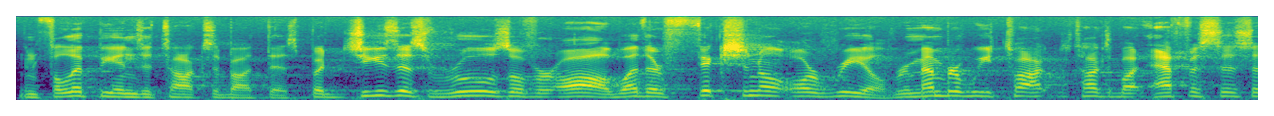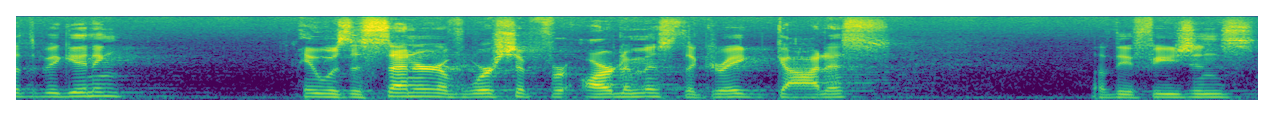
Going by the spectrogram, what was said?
In Philippians, it talks about this. But Jesus rules over all, whether fictional or real. Remember, we talk, talked about Ephesus at the beginning? It was the center of worship for Artemis, the great goddess of the Ephesians.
